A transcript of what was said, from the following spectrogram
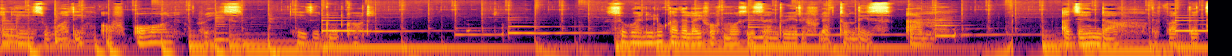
and He is worthy of all praise. He is a good God. So, when you look at the life of Moses and we reflect on this um, agenda, the fact that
